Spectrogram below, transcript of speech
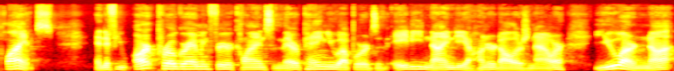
clients. And if you aren't programming for your clients and they're paying you upwards of 80, 90, $100 an hour, you are not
